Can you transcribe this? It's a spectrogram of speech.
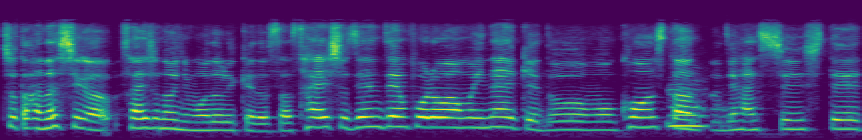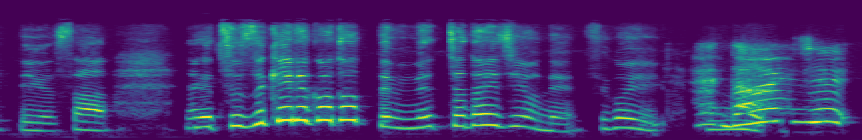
ちょっと話が最初の方に戻るけどさ最初全然フォロワーもいないけどもうコンスタントに発信してっていうさ、なんか続けることってめっちゃ大事よね。すごいえ大事。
